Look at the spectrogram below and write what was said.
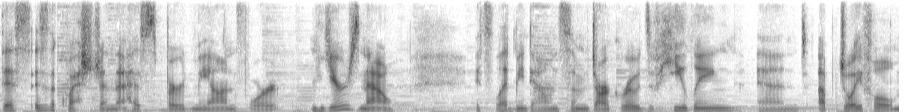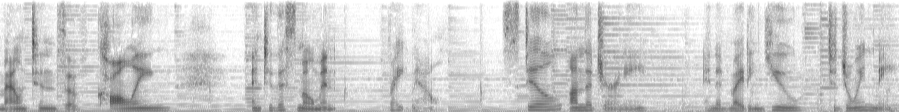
This is the question that has spurred me on for years now. It's led me down some dark roads of healing and up joyful mountains of calling, and to this moment, right now, still on the journey and inviting you to join me.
